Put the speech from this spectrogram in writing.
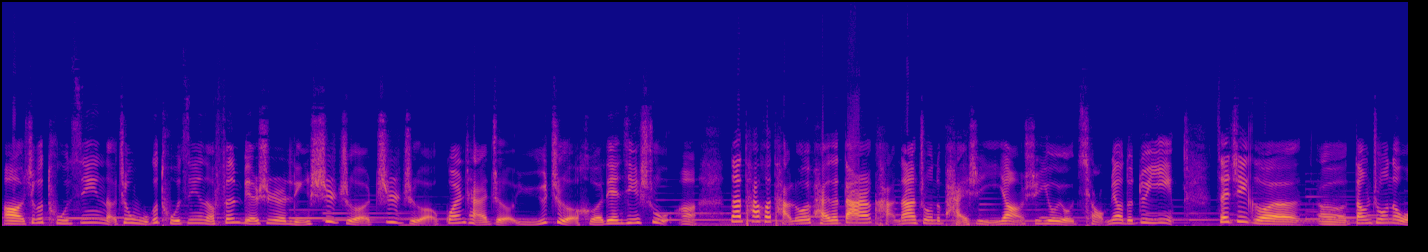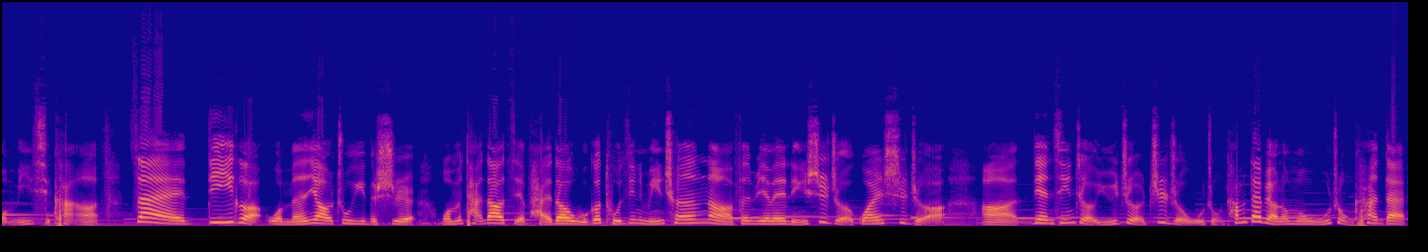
啊，这个途径呢，这五个途径呢，分别是领事者、智者、观察者、愚者和炼金术啊。那它和塔罗牌的大尔卡纳中的牌是一样，是又有巧妙的对。应，在这个呃当中呢，我们一起看啊，在第一个我们要注意的是，我们谈到解牌的五个途径的名称呢，分别为灵视者、观视者、啊炼金者、愚者、智者五种，它们代表了我们五种看待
